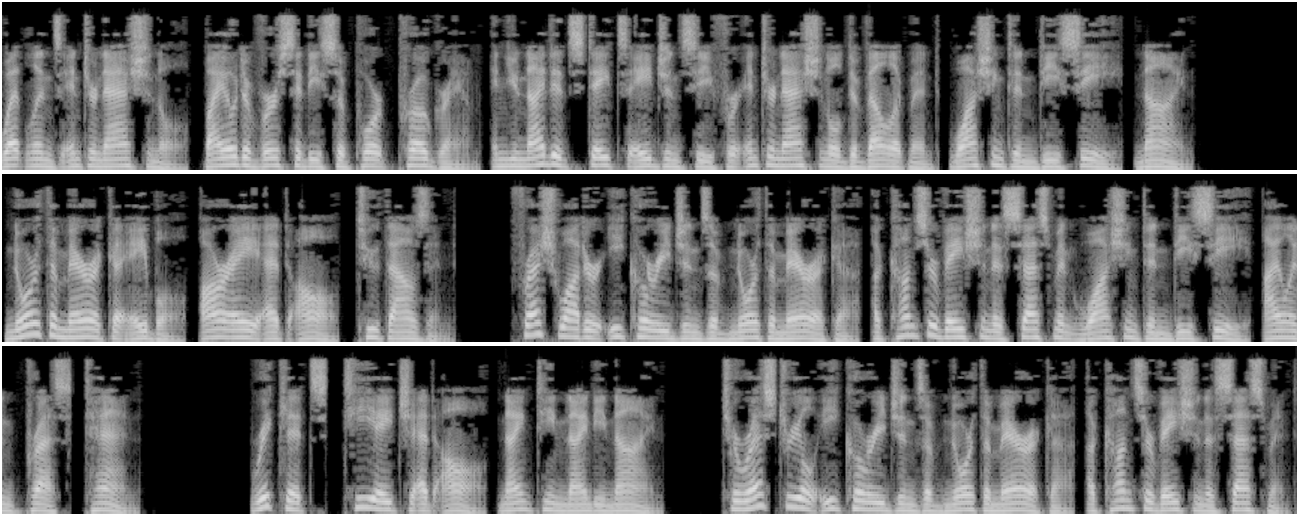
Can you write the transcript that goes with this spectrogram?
Wetlands International, Biodiversity Support Program, and United States Agency for International Development, Washington, D.C., 9. North America Abell, R. A. et al., 2000. Freshwater Ecoregions of North America, A Conservation Assessment Washington, D.C., Island Press, 10. Ricketts, T. H. et al., 1999. Terrestrial Ecoregions of North America, A Conservation Assessment.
